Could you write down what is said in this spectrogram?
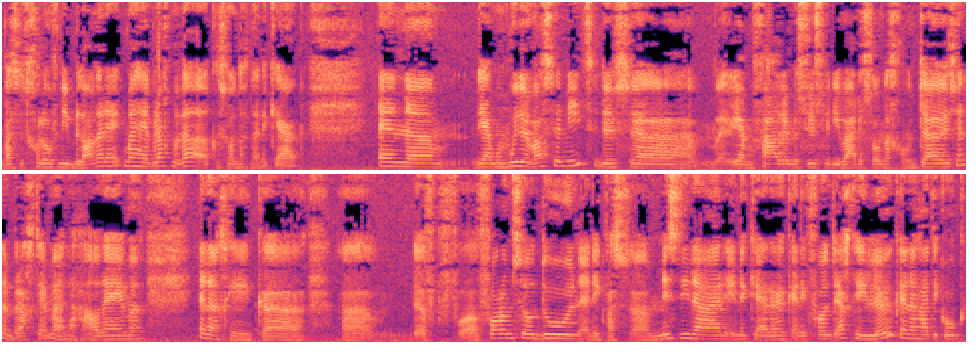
was het geloof niet belangrijk. Maar hij bracht me wel elke zondag naar de kerk. En uh, ja, mijn moeder was er niet. Dus uh, ja, mijn vader en mijn zussen die waren zondag gewoon thuis. En dan bracht hij me en dan haalde hij me. En dan ging ik uh, vormsel doen. En ik was misdienaar in de kerk. En ik vond het echt heel leuk. En dan had ik ook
